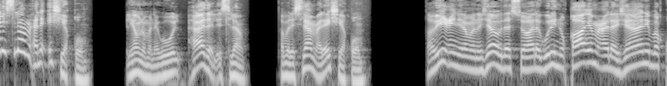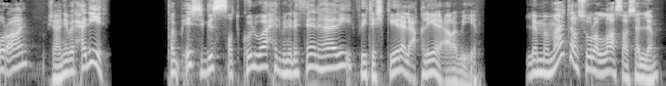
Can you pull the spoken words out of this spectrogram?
الإسلام على إيش يقوم؟ اليوم لما نقول هذا الإسلام طب الإسلام على إيش يقوم؟ طبيعي إني لما نجاوب ذا السؤال أقول إنه قائم على جانب القرآن وجانب الحديث. طب إيش قصة كل واحد من الاثنين هذه في تشكيل العقلية العربية؟ لما مات رسول الله صلى الله عليه وسلم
